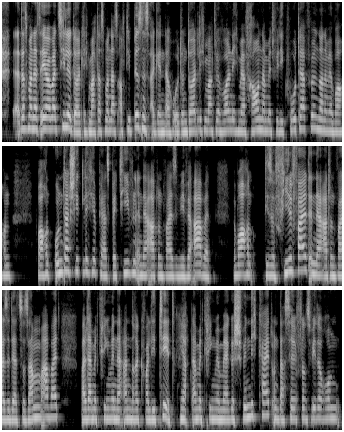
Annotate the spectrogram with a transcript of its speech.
dass man das eher über Ziele deutlich macht, dass man das auf die Business-Agenda holt und deutlich macht, wir wollen nicht mehr Frauen, damit wir die Quote erfüllen, sondern wir brauchen brauchen unterschiedliche Perspektiven in der Art und Weise, wie wir arbeiten. Wir brauchen diese Vielfalt in der Art und Weise der Zusammenarbeit, weil damit kriegen wir eine andere Qualität. Ja. Damit kriegen wir mehr Geschwindigkeit und das hilft uns wiederum,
